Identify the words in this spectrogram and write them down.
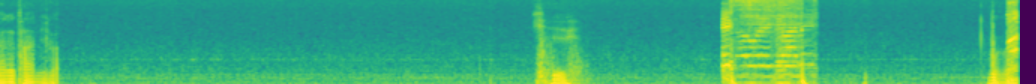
น่าจะท่านี้ละโอเคมึงอะ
